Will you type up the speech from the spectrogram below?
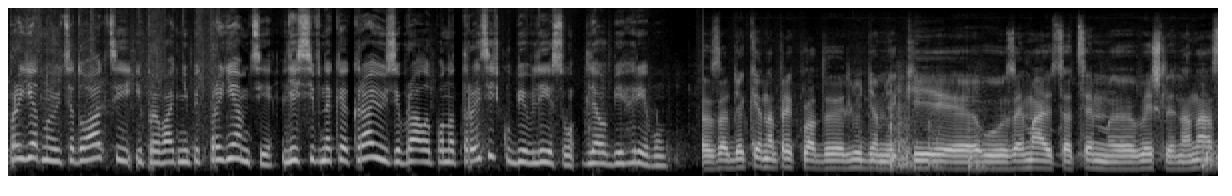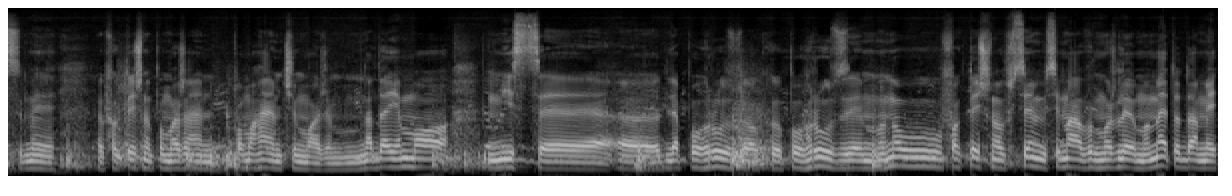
Приєднуються до акції і приватні підприємці. Лісівники краю зібрали понад 30 кубів лісу для обігріву. Завдяки, наприклад, людям, які е, займаються цим, е, вийшли на нас. Ми фактично допомагаємо, чим можемо. Надаємо місце е, для погрузок, погрузимо. Ну фактично всім всіма можливими методами,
